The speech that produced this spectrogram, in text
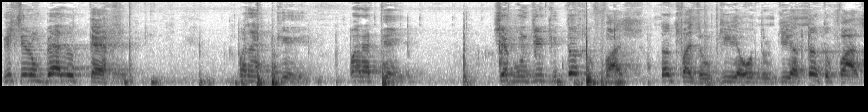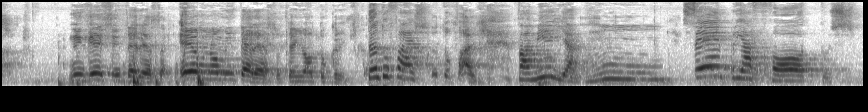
vestir um belo terno. Para quê? Para quem? Chega um dia que tanto faz, tanto faz um dia, outro dia, tanto faz. Ninguém se interessa. Eu não me interesso, tenho autocrítica. Tanto faz. Tanto faz. Família? Hum, sempre há fotos,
